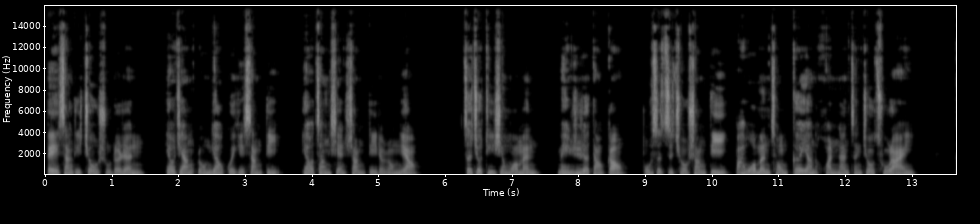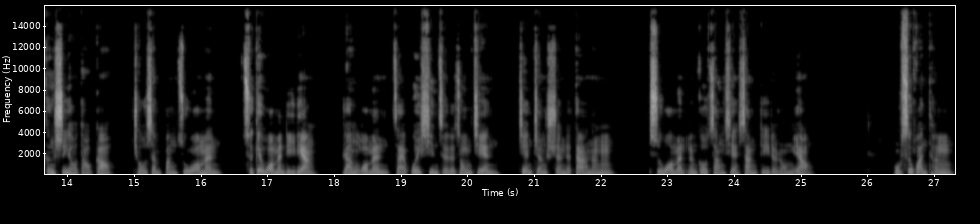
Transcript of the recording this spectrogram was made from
被上帝救赎的人要将荣耀归给上帝，要彰显上帝的荣耀。这就提醒我们，每日的祷告不是只求上帝把我们从各样的患难拯救出来，更是要祷告，求神帮助我们，赐给我们力量。让我们在未信者的中间见证神的大能，使我们能够彰显上帝的荣耀。普世欢腾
